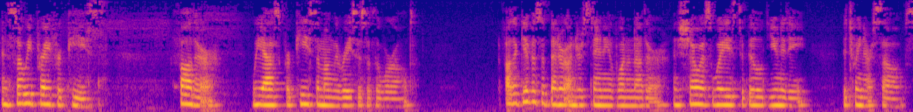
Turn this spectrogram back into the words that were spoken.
And so we pray for peace. Father, we ask for peace among the races of the world. Father, give us a better understanding of one another and show us ways to build unity between ourselves.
